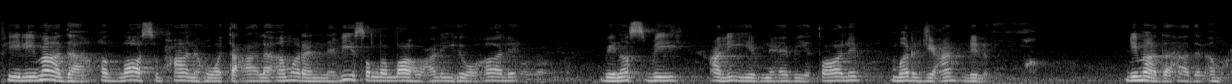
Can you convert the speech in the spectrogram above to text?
في لماذا الله سبحانه وتعالى أمر النبي صلى الله عليه وآله بنصب علي بن أبي طالب مرجعا للأمة. لماذا هذا الأمر؟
